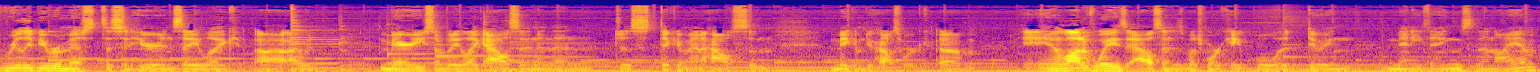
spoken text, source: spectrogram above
really be remiss to sit here and say like uh, I would marry somebody like Allison and then just stick him in a house and make him do housework. Um, in a lot of ways, Allison is much more capable at doing many things than I am,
